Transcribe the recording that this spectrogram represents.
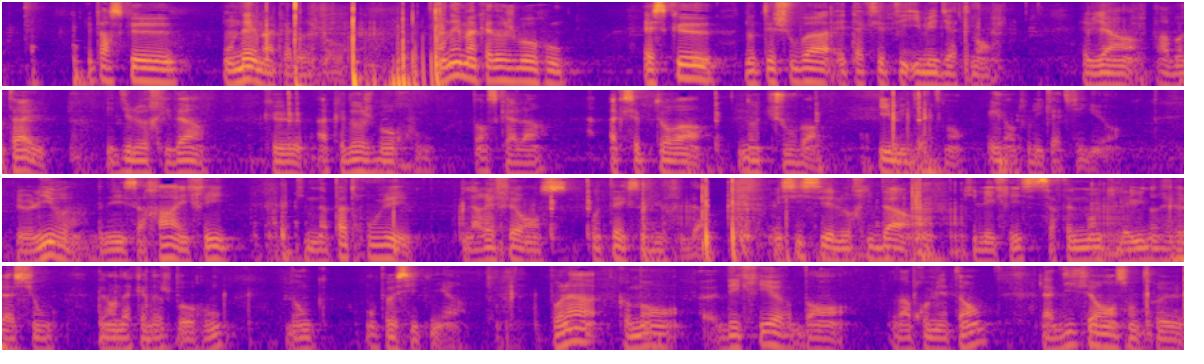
mais parce que on aime Akadosh Baruch on aime Akadosh Est-ce que notre teshuva est accepté immédiatement? Eh bien, Rabotai, il dit le Chida que Akadosh Baruch dans ce cas-là, acceptera notre teshuva immédiatement et dans tous les cas de figure. Le livre, Bnei Issachar écrit qu'il n'a pas trouvé la référence au texte du Chida. Mais si c'est le Chida qui l'écrit, c'est certainement qu'il a eu une révélation venant d'Akadosh Baruch donc on peut s'y tenir. Voilà comment euh, décrire dans un premier temps la différence entre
